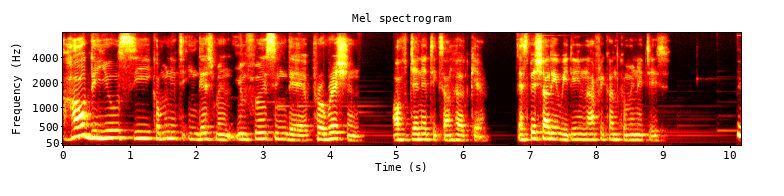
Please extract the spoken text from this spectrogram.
how do you see community engagement influencing the progression of genetics and healthcare, especially within African communities?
